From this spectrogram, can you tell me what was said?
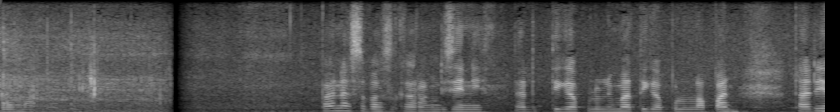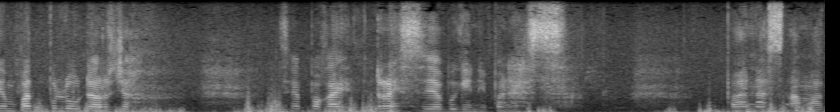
rumah panas apa sekarang di sini? Ada 35 38 tadi 40 darjah. Saya pakai dress ya begini panas. Panas amat.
